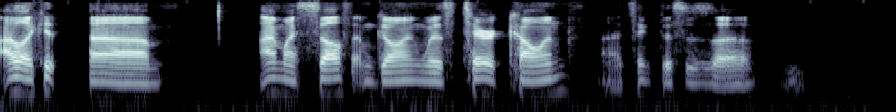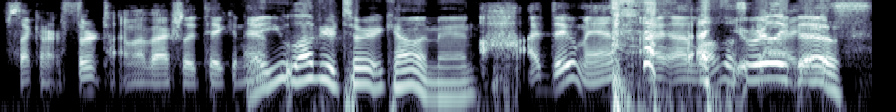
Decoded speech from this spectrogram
I like it. Um, I myself am going with Tarik Cohen. I think this is a second or third time I've actually taken him. Yeah, you love your Tarik Cohen, man. Ah, I do, man. I, I love this You guy. really do. He's,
